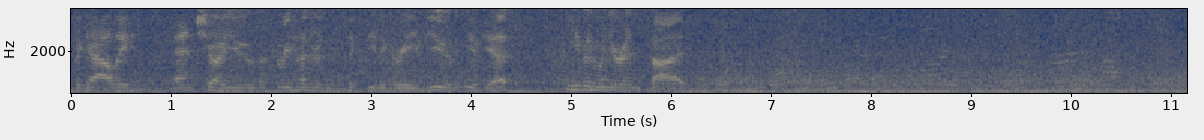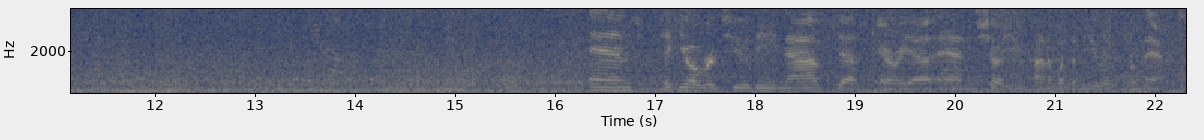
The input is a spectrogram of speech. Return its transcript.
the galley and show you the 360 degree view that you get even when you're inside. And take you over to the nav desk area and show you kind of what the view is from there.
